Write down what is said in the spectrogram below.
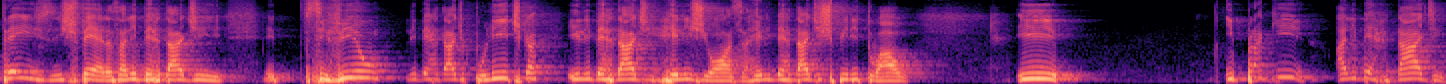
três esferas: a liberdade eh, civil, liberdade política e liberdade religiosa, liberdade espiritual. E, e para que a liberdade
